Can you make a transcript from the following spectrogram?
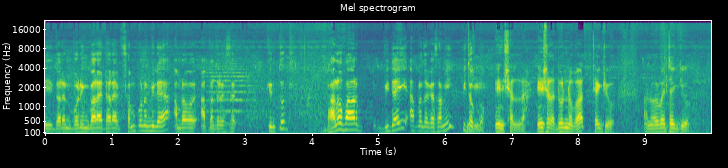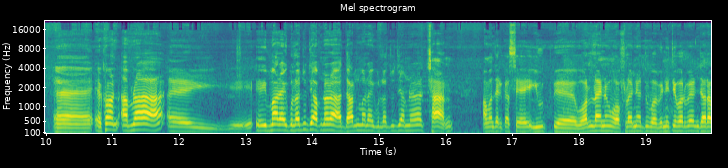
এই ধরেন বোর্ডিং ভাড়ায় টাড়ায় সম্পূর্ণ মিলে আমরা আপনাদের কাছে কিন্তু ভালো পাওয়ার বিদায়ী আপনাদের কাছে আমি কৃতজ্ঞ। ইনশাল্লাহ ইনশাল্লাহ, ধন্যবাদ থ্যাংক ইউ আনোয়ার ভাই থ্যাংক ইউ এখন আমরা এই এই মারাইগুলো যদি আপনারা ধান মারাইগুলো যদি আপনারা চান, আমাদের কাছে ইউ অনলাইন অফলাইনে দুভাবে নিতে পারবেন। যারা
